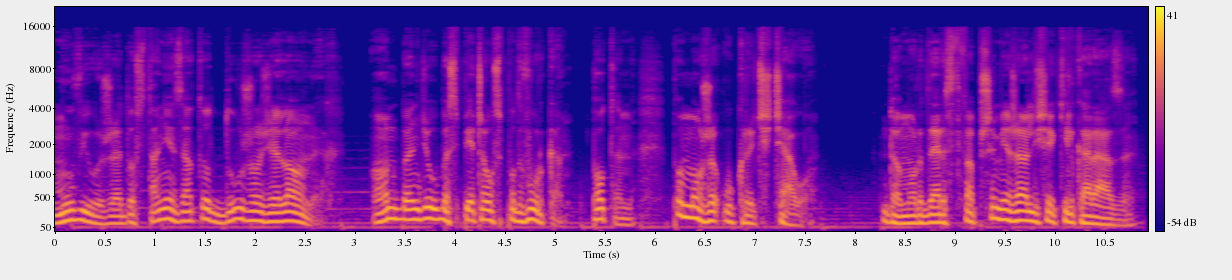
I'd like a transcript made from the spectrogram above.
Mówił, że dostanie za to dużo zielonych. On będzie ubezpieczał z podwórka. Potem pomoże ukryć ciało. Do morderstwa przymierzali się kilka razy.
